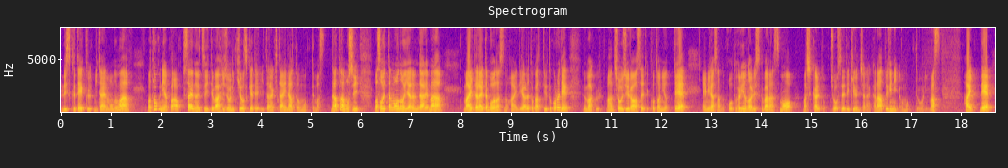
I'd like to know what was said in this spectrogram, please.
リスクテイクみたいなものは、まあ、特にやっぱアップサイドについては非常に気をつけていただきたいなと思ってます。あとはもし、まあ、そういったものをやるんであればまあ、いただいたボーナスの範囲でやるとかっていうところでうまく、まあ、帳汁を合わせていくことによって皆さんのポートフォリオのリスクバランスも、まあ、しっかりと調整できるんじゃないかなというふうに思っております。はい、で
